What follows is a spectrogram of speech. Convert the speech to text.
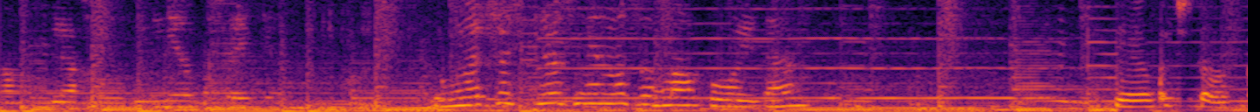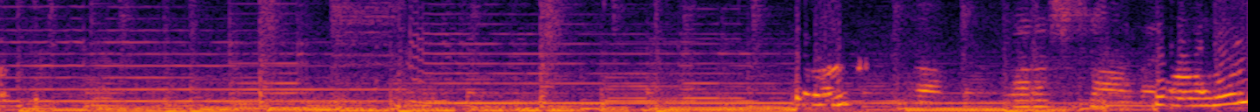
А, бляха, мені обсидіан. Ми щось плюс-мінус однаково йде. Ну, якось так. Так, Так, хорошо. да. правильно.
